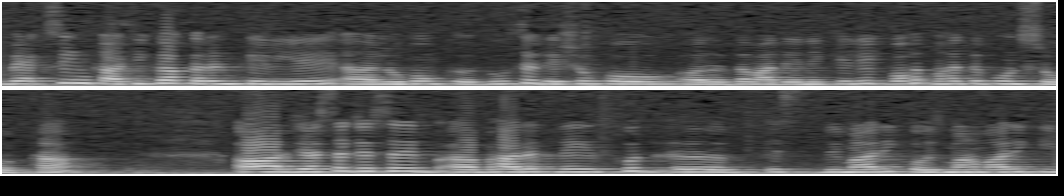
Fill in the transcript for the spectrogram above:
वैक्सीन का टीकाकरण के लिए लोगों को, दूसरे देशों को दवा देने के लिए एक बहुत महत्वपूर्ण स्रोत था। और जैसे जैसे भारत ने खुद इस बीमारी को, इस महामारी की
